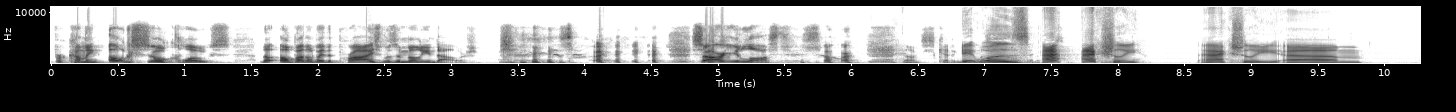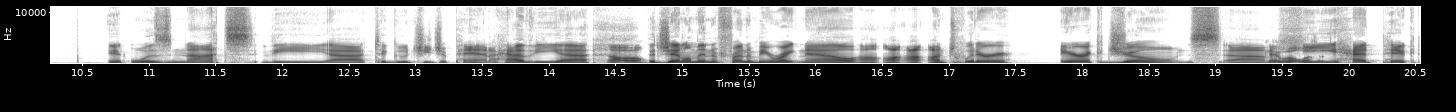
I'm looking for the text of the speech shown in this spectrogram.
for coming oh so close. The, oh, by the way, the prize was a million dollars. Sorry. You lost. Sorry. No, I'm just kidding. It was a- actually, actually, um, it was not the uh, Taguchi Japan. I have the uh, the gentleman in front of me right now uh, on, on Twitter, Eric Jones. Um, Okay, what was he had picked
